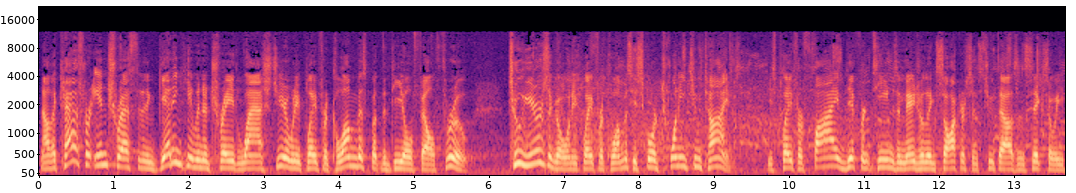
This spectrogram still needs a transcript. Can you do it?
Now, the Caps were interested in getting him in a trade last year when he played for Columbus, but the deal fell through. Two years ago, when he played for Columbus, he scored 22 times. He's played for five different teams in Major League Soccer since 2006, so he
